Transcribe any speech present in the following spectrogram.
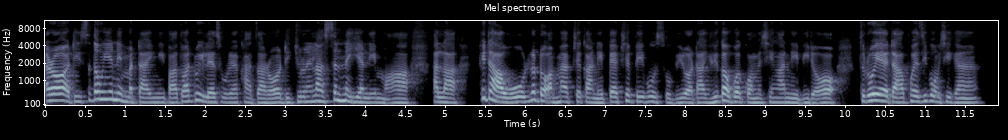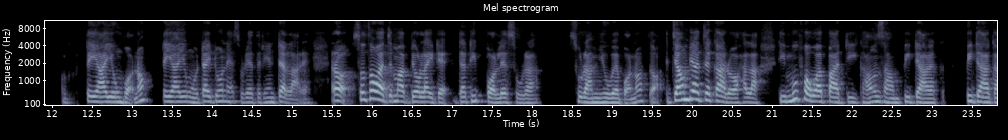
အဲ့တော့ဒီ23ရက်နေ့မတိုင်မီဘာသွားတွေ့လဲဆိုတဲ့အခါကျတော့ဒီဇူလိုင်လ12ရက်နေ့မှာဟလာဖိတာကိုလွတ်တော်အမှတ်ဖြစ်ကနေပယ်ဖြစ်ပေးဖို့ဆိုပြီးတော့ဒါရွေးကောက်ပွဲကော်မရှင်ကနေပြီးတော့သူတို့ရဲ့ဒါဖွဲ့စည်းပုံအခြေခံတရားရုံးပေါ့နော်တရားရုံးကိုတိုက်တွန်းတယ်ဆိုတဲ့သတင်းတက်လာတယ်အဲ့တော့စောစောကကျွန်မပြောလိုက်တဲ့ dirty policy ဆိုတာ ဆိုတာမျိုးပဲပေါ့နော်အကြောင်းပြချက်ကတော့ဟာလာဒီ move forward party ခေါင်းဆောင်ပီတာပီတာက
